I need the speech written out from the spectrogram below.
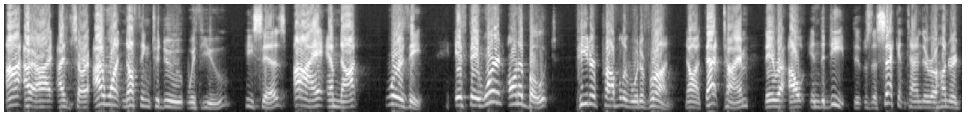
I, I, I'm sorry, I want nothing to do with you, he says. I am not worthy. If they weren't on a boat, Peter probably would have run. Now, at that time, they were out in the deep. It was the second time they were 100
